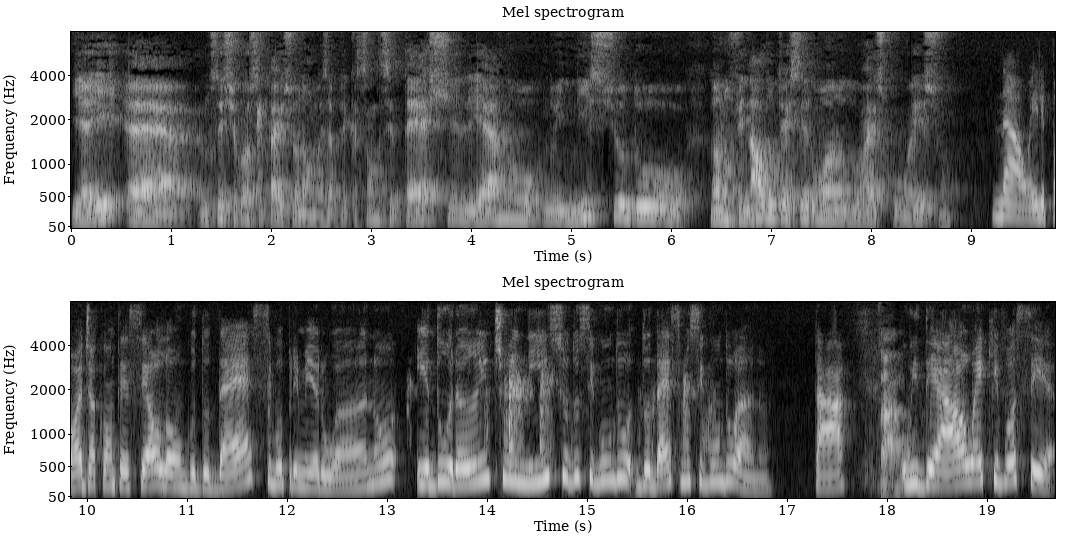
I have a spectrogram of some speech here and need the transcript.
E aí, é, não sei se chegou a citar isso ou não, mas a aplicação desse teste ele é no, no início do. Não, no final do terceiro ano do high school, é isso? Não, ele pode acontecer ao longo do 11 primeiro ano e durante o início do segundo, do 12 segundo ano, tá? tá? O ideal é que você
